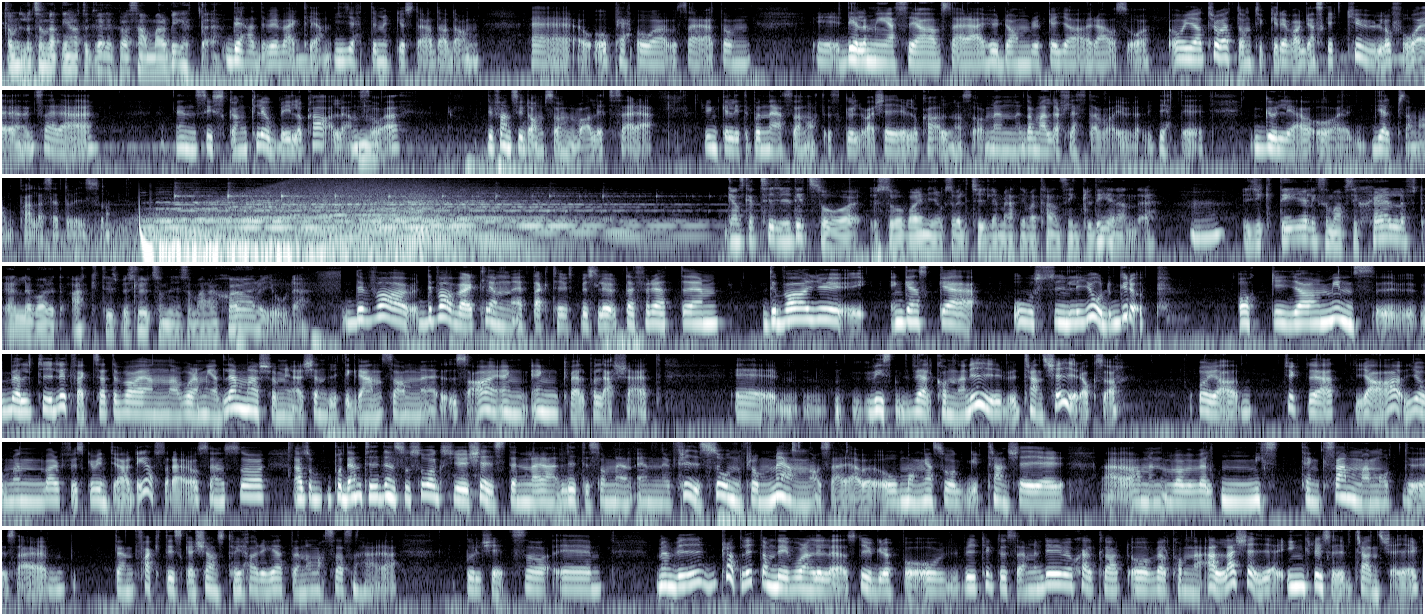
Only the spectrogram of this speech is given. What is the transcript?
Det låter som att ni har haft ett väldigt bra samarbete. det hade vi verkligen. Jättemycket stöd av dem. Eh, och pepp och så här, att de eh, delar med sig av så här, hur de brukar göra och så. Och jag tror att de tycker det var ganska kul att få en, så här, en syskonklubb i lokalen. Mm. Så. Det fanns ju de som var lite så här rynkade lite på näsan åt att det skulle vara tjejer i lokalen och så. Men de allra flesta var ju jättegulliga och hjälpsamma på alla sätt och vis. Så. Ganska tidigt så, så var ni också väldigt tydliga med att ni var transinkluderande. Mm. Gick det liksom av sig självt eller var det ett aktivt beslut som ni som arrangörer gjorde? Det var, det var verkligen ett aktivt beslut därför att eh, det var ju en ganska osynliggjord grupp. Och jag minns eh, väldigt tydligt faktiskt att det var en av våra medlemmar som jag kände lite grann som eh, sa en, en kväll på Lash här att eh, visst välkomnar ni transtjejer också? Och jag tyckte att ja, jo men varför ska vi inte göra det sådär? Och sen så, alltså på den tiden så sågs ju tjejställena lite som en, en frizon från män och så här, och många såg transtjejer, ja men var väldigt misstänksamma mot eh, så här, den faktiska könstillhörigheten och massa sån här eh, bullshit. Så, eh, men vi pratade lite om det i vår lilla styrgrupp och, och vi tyckte så här, men det är väl självklart att välkomna alla tjejer, inklusive transtjejer.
